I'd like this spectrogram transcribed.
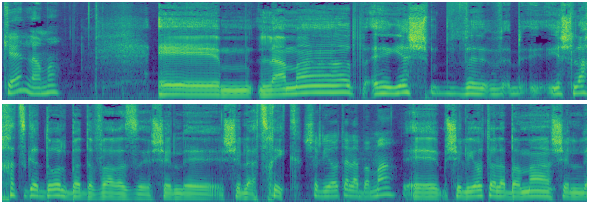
כן, למה? אמ, למה אה, יש, יש לחץ גדול בדבר הזה של, אה, של להצחיק. של להיות על הבמה? אה, של להיות על הבמה, של,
